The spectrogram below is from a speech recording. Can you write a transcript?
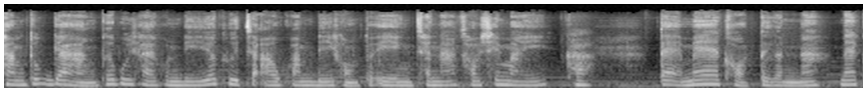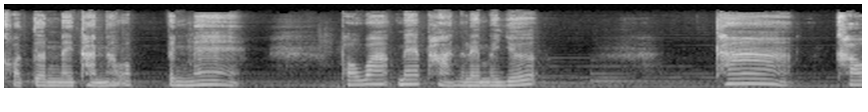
ทำทุกอย่างเพื่อผู้ชายคนนี้ก็คือจะเอาความดีของตัวเองชนะเขาใช่ไหมค่ะ แต่แม่ขอเตือนนะ แม่ขอเตือนในฐานะว่าเป็นแม่ เพราะว่าแม่ผ่านอะไรมาเยอะ ถ้าเขา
